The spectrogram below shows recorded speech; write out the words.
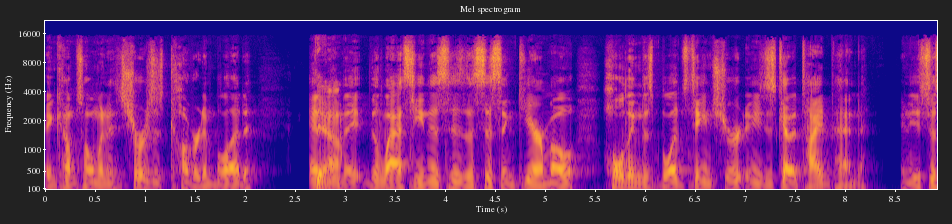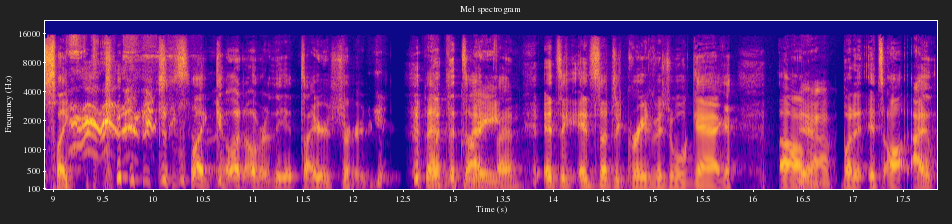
and comes home, and his shirt is just covered in blood. And Yeah. then they, the last scene is his assistant Guillermo holding this bloodstained shirt, and he's just got a Tide pen, and he's just like, just like going over the entire shirt with That's the Tide pen. It's a, it's such a great visual gag. Um, Yeah. but it, it's I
